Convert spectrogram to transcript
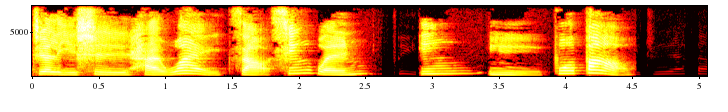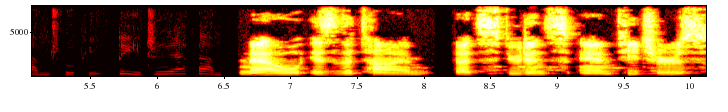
这里是海外早新闻英语播报。Now is the time that students and teachers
